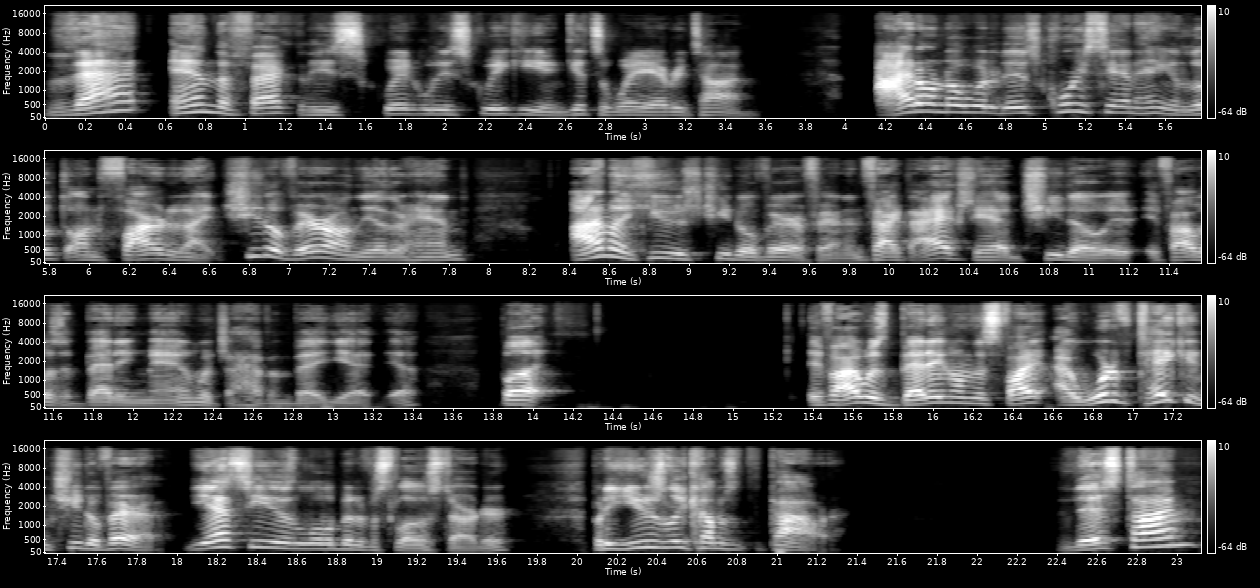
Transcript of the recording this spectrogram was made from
That and the fact that he's squiggly, squeaky, and gets away every time. I don't know what it is. Cory Sandhagen looked on fire tonight. Chito Vera, on the other hand, I'm a huge Chito Vera fan. In fact, I actually had Chito if I was a betting man, which I haven't bet yet. Yeah. But if I was betting on this fight, I would have taken Chito Vera. Yes, he is a little bit of a slow starter, but he usually comes with the power. This time,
